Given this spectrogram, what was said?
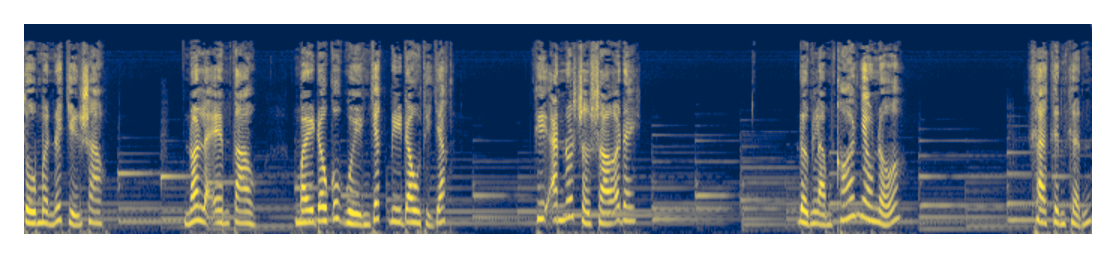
tụi mình nói chuyện sao? Nó là em tao, mày đâu có quyền dắt đi đâu thì dắt. Khi anh nói sợ sợ ở đây. Đừng làm khó nhau nữa. Kha khinh khỉnh.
